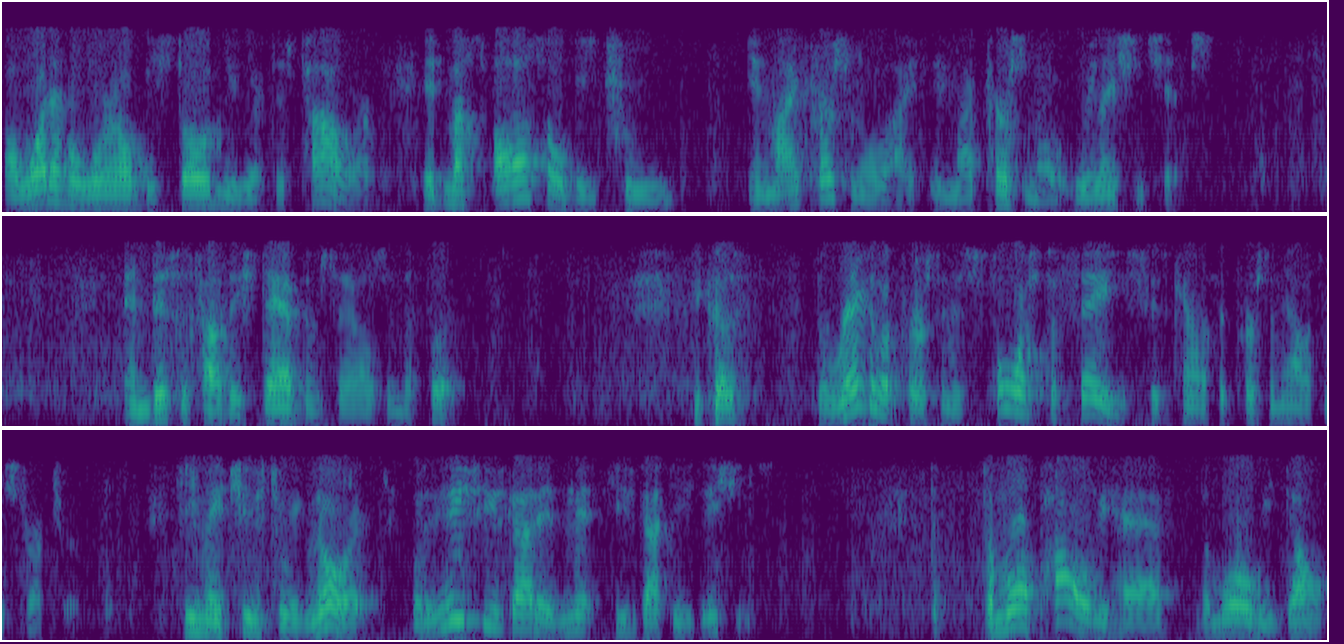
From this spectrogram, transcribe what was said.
or whatever world bestowed me with this power, it must also be true in my personal life, in my personal relationships. And this is how they stab themselves in the foot. Because the regular person is forced to face his counterfeit personality structure. He may choose to ignore it, but at least he's got to admit he's got these issues. The more power we have, the more we don't.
